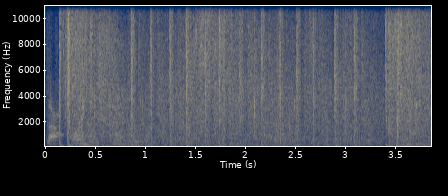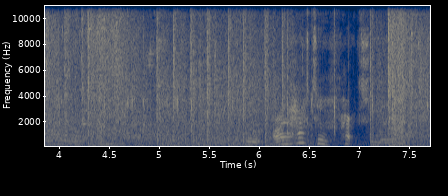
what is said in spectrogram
That, oh my goodness. Bro, I have to practice my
